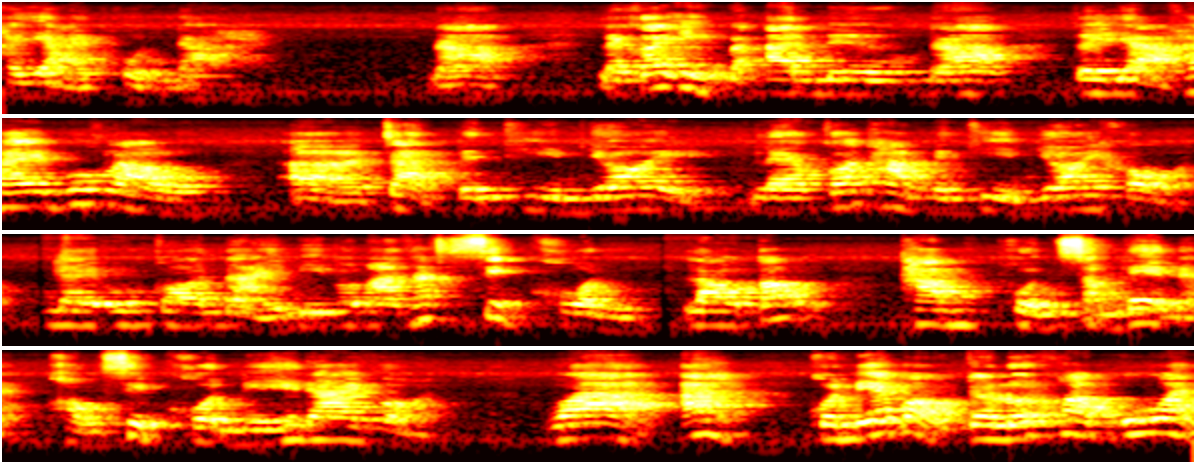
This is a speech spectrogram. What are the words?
ขยายผลได้นะคะแล้วก็อีกอันนึงนะคะจะอยากให้พวกเราจัดเป็นทีมย่อย แล้วก็ทำเป็นทีมย่อยก่อน ในองค์กรไหนมีประมาณสักสิบคน เราต้องทำผลสำเร็จของสิบคนนี้ให้ได้ก่อน ว่าอะคนนี้บอกจะลดความอ้วน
